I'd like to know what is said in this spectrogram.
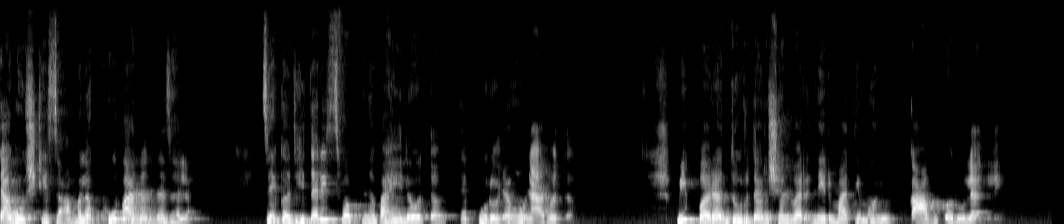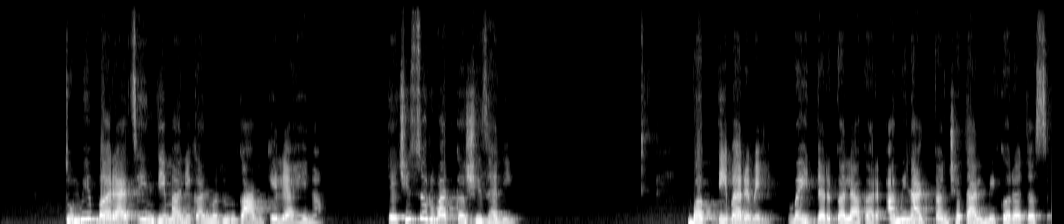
त्या गोष्टीचा मला खूप आनंद झाला. जे कधीतरी स्वप्न पाहिलं होतं ते पूर्ण होणार होतं. मी परत दूरदर्शनवर निर्माती म्हणून काम करू लागले. तुम्ही बऱ्याच हिंदी मालिकांमधून काम केले आहे ना? त्याची सुरुवात कशी झाली? भक्ती बर्वे व इतर कलाकार आम्ही नाटकांच्या तालमी करत असत.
